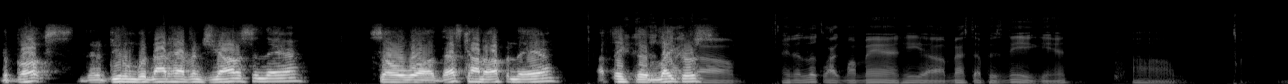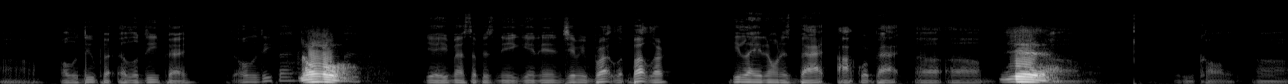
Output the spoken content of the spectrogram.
The Bucks, they're dealing with not having Giannis in there. So uh, that's kind of up in the air. I think And the looked like, Lakers, um, and it looked like my man he uh, messed up his knee again. Um, um, Oladipo, Oladipo, is it Oladipo? Oh. Yeah, he messed up his knee again. And Jimmy Butler, Butler, he laid it on his back, awkward back. Uh, um, yeah, um, what do you call it? Um,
